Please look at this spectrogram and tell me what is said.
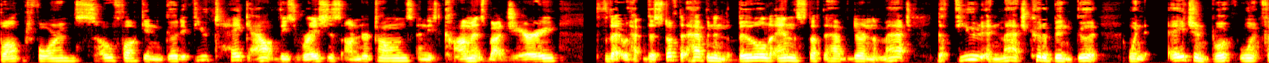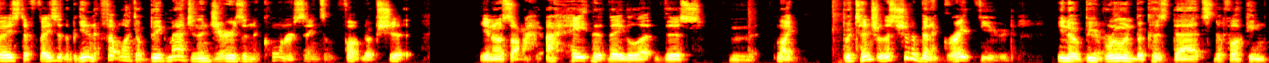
bumped for him so fucking good. If you take out these racist undertones and these comments by Jerry, that the stuff that happened in the build and the stuff that happened during the match, the feud and match could have been good. When H and Book went face to face at the beginning, it felt like a big match, and then Jerry's in the corner saying some fucked up shit. You know, so I, I hate that they let this like potential. This should have been a great feud. You know, be Yeah. ruined because that's the fucking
